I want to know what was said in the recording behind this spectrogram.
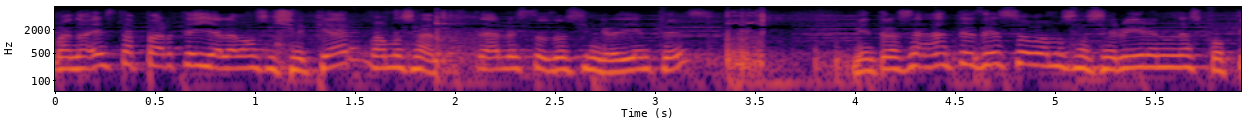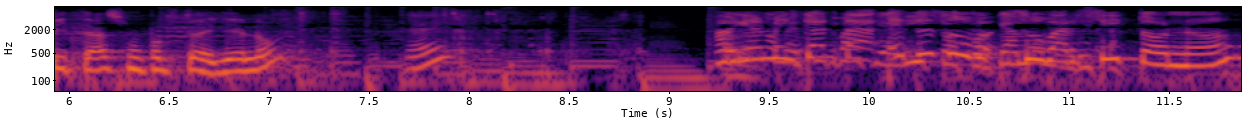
bueno, esta parte ya la vamos a chequear, vamos a mezclar estos dos ingredientes. Mientras antes de eso vamos a servir en unas copitas un poquito de hielo. ¿Eh? Oigan, me encanta. Este es su, su barcito, ¿no?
